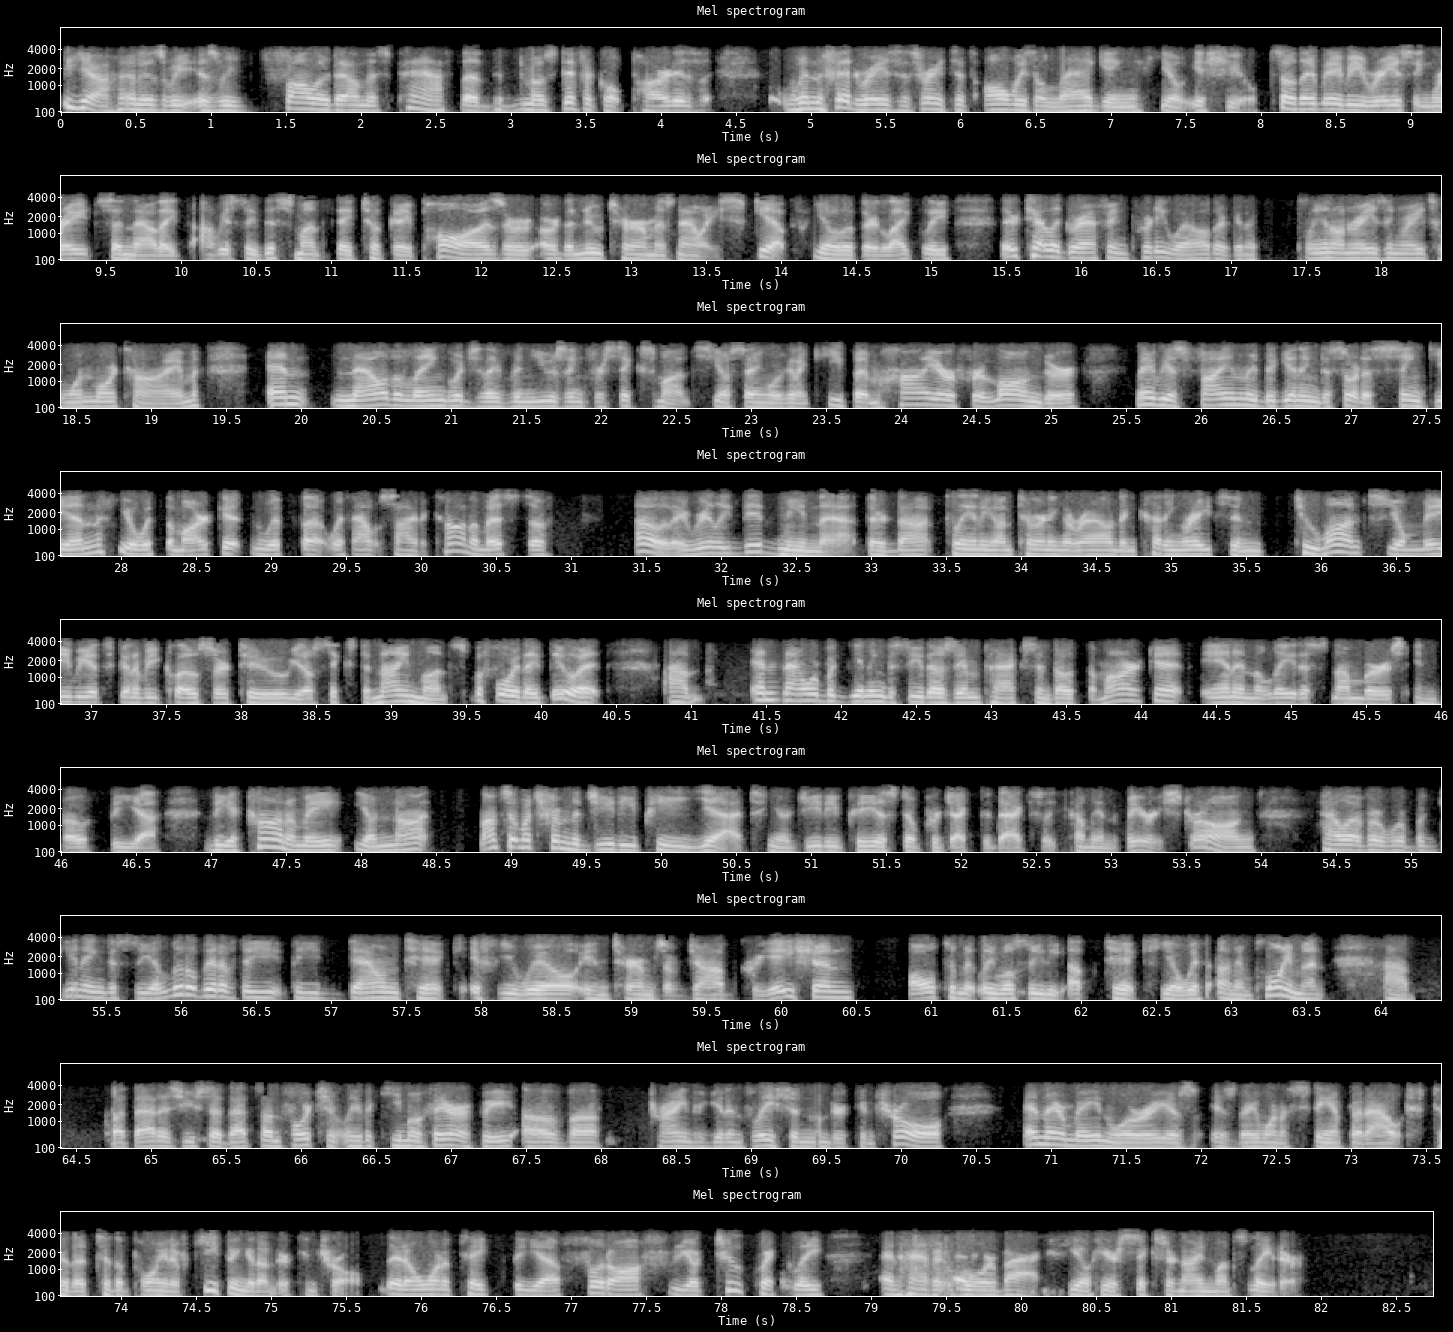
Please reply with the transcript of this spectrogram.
Yeah, and as we as we follow down this path, the, the most difficult part is when the Fed raises rates, it's always a lagging you know issue. So they may be raising rates, and now they obviously this month they took a pause, or or the new term is now a skip. You know that they're likely they're telegraphing pretty well. They're going to plan on raising rates one more time, and now the language they've been using for six months, you know, saying we're going to keep them higher for longer maybe is finally beginning to sort of sink in, you know, with the market and with uh, with outside economists of, oh, they really did mean that. They're not planning on turning around and cutting rates in two months. You know, maybe it's going to be closer to you know six to nine months before they do it. Um, and now we're beginning to see those impacts in both the market and in the latest numbers in both the uh, the economy. You know, not not so much from the GDP yet. You know, GDP is still projected to actually come in very strong, However, we're beginning to see a little bit of the, the downtick, if you will, in terms of job creation. Ultimately, we'll see the uptick you know, with unemployment. Uh, but that, as you said, that's unfortunately the chemotherapy of uh, trying to get inflation under control. And their main worry is is they want to stamp it out to the to the point of keeping it under control. They don't want to take the uh, foot off you know too quickly and have it roar back you know here six or nine months later.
